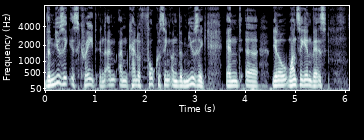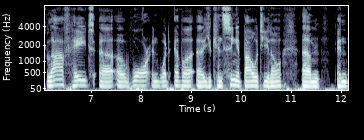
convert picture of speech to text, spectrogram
The music is great, and I'm I'm kind of focusing on the music. And uh, you know, once again, there's love, hate, uh, war, and whatever uh, you can sing about. You know, um, and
